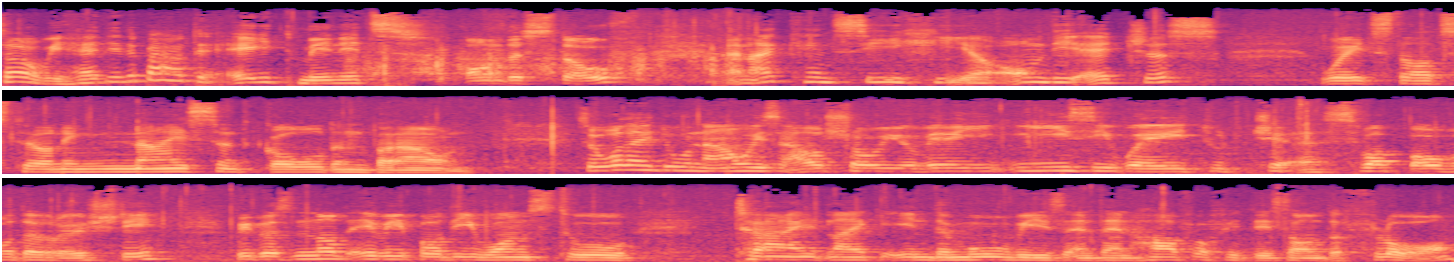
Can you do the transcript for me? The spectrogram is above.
So we had it about 8 minutes on the stove and I can see here on the edges where it starts turning nice and golden brown. So what I do now is I'll show you a very easy way to uh, swap over the rösti because not everybody wants to try it like in the movies and then half of it is on the floor.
